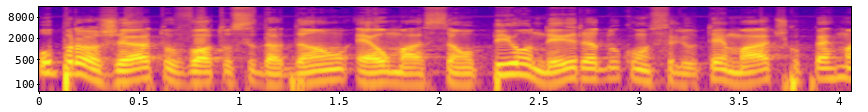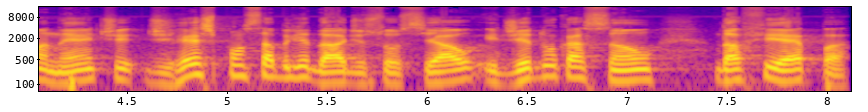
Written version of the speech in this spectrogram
O projeto Voto Cidadão é uma ação pioneira do Conselho Temático Permanente de Responsabilidade Social e de Educação da FIEPA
